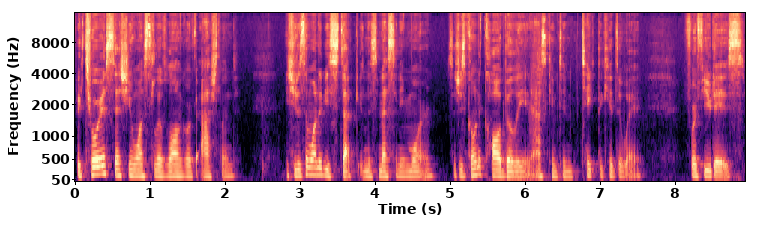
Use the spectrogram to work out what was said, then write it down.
Victoria says she wants to live longer with Ashland, and she doesn't want to be stuck in this mess anymore, so she's going to call Billy and ask him to take the kids away for a few days.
